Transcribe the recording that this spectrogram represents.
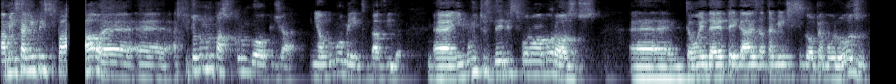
a mensagem principal é, é, acho que todo mundo passou por um golpe já em algum momento da vida. É, e muitos deles foram amorosos. É, então a ideia é pegar exatamente esse golpe amoroso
